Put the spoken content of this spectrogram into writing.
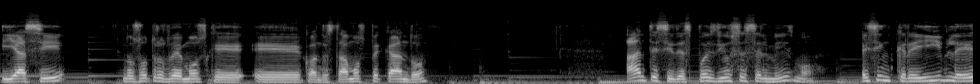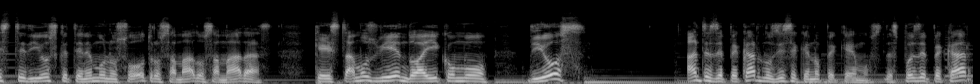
Y así nosotros vemos que eh, cuando estamos pecando, antes y después Dios es el mismo. Es increíble este Dios que tenemos nosotros, amados, amadas, que estamos viendo ahí como Dios antes de pecar nos dice que no pequemos. Después de pecar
